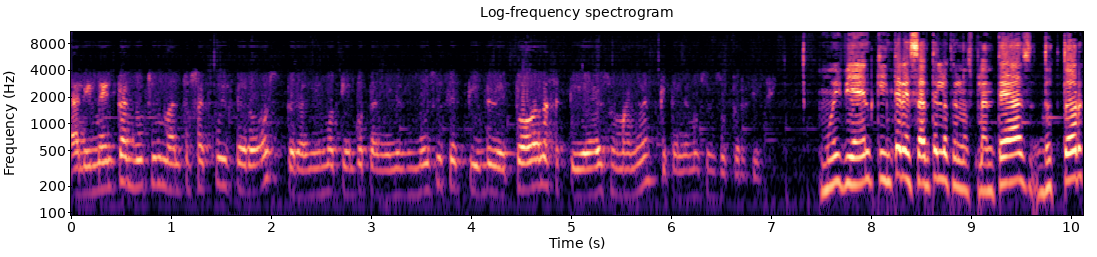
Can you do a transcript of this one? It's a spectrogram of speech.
alimenta muchos mantos acuíferos, pero al mismo tiempo también es muy susceptible de todas las actividades humanas que tenemos en superficie. Muy bien, qué interesante lo que nos planteas, doctor.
